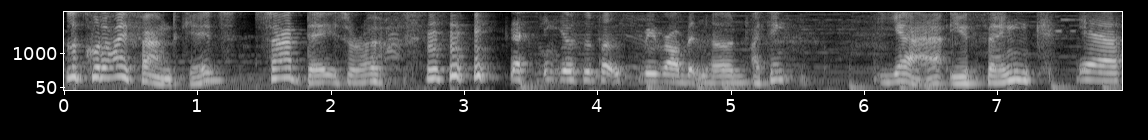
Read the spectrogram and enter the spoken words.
Look what I found, kids. Sad days are over. I think you're supposed to be Robin Hood. I think. Yeah, you think? Yeah.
